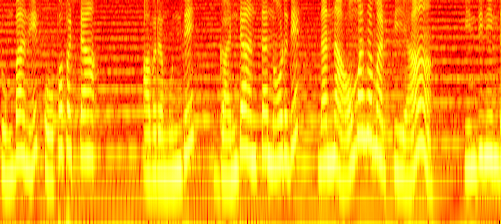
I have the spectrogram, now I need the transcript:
ತುಂಬಾನೇ ಕೋಪಪಟ್ಟ. ಅವರ ಮುಂದೆ ಗಂಡ ಅಂತ ನೋಡದೆ ನನ್ನ ಅವಮಾನ ಮಾಡ್ತೀಯಾ? ಇಂದಿನಿಂದ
